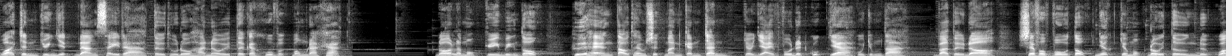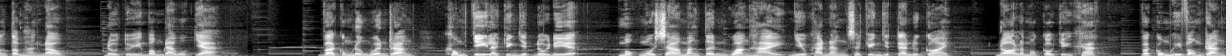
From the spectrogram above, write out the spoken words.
quá trình chuyển dịch đang xảy ra từ thủ đô Hà Nội tới các khu vực bóng đá khác. Đó là một chuyển biến tốt, hứa hẹn tạo thêm sức mạnh cạnh tranh cho giải vô địch quốc gia của chúng ta và từ đó sẽ phục vụ tốt nhất cho một đối tượng được quan tâm hàng đầu, đội tuyển bóng đá quốc gia. Và cũng đừng quên rằng, không chỉ là chuyển dịch nội địa, một ngôi sao mang tên Quang Hải nhiều khả năng sẽ chuyển dịch ra nước ngoài. Đó là một câu chuyện khác và cùng hy vọng rằng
